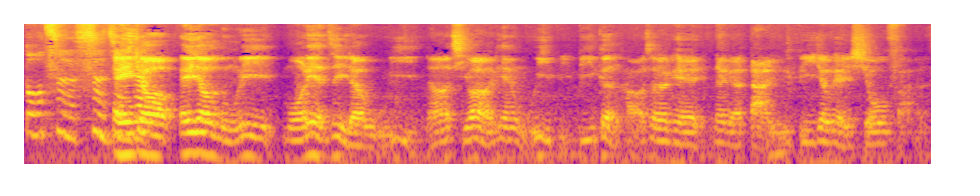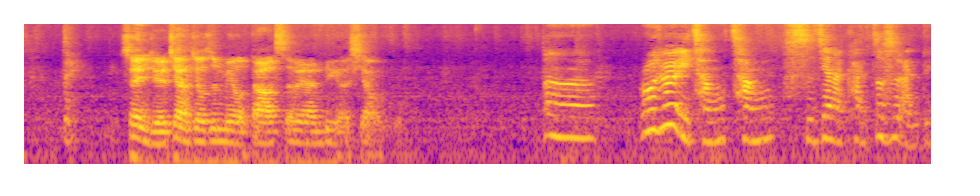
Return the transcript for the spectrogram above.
多次事件，A 就 A 就努力磨练自己的武艺，然后期望有一天武艺比 B 更好，所以就可以那个打赢 B 就可以修法了。对。所以你觉得这样就是没有达到社会安定的效果？嗯，如果就是以长长时间来看，这是安定。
